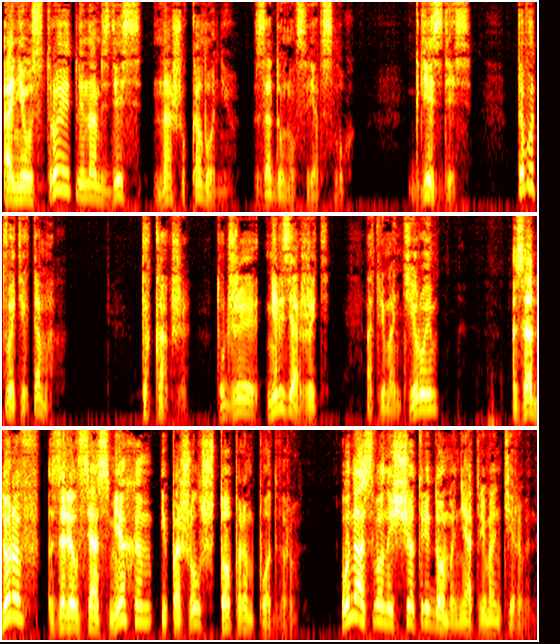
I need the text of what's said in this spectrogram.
А не устроит ли нам здесь нашу колонию? Задумался я вслух. Где здесь? Да вот в этих домах. Так как же? Тут же нельзя жить. Отремонтируем. Задоров залился смехом и пошел штопором по двору. У нас вон еще три дома не отремонтированы.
